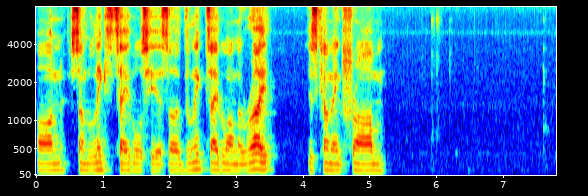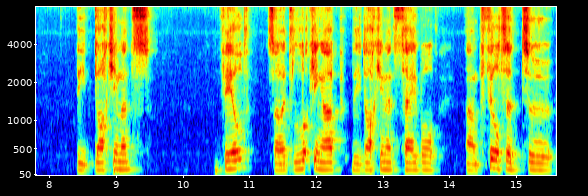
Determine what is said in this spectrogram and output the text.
on some linked tables here. So the link table on the right is coming from the documents field. So it's looking up the documents table um, filtered to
